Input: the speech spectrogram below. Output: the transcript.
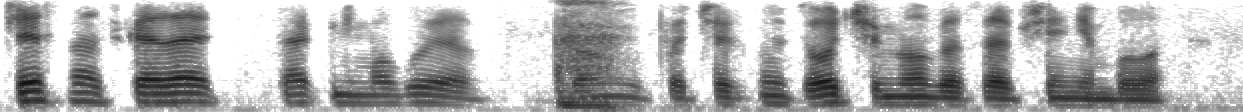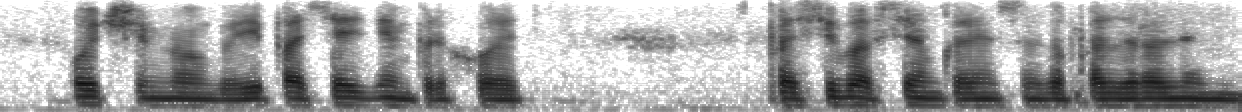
Честно сказать, так не могу я подчеркнуть. Очень много сообщений было. Очень много. И по сей день приходит. Спасибо всем, конечно, за поздравления.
